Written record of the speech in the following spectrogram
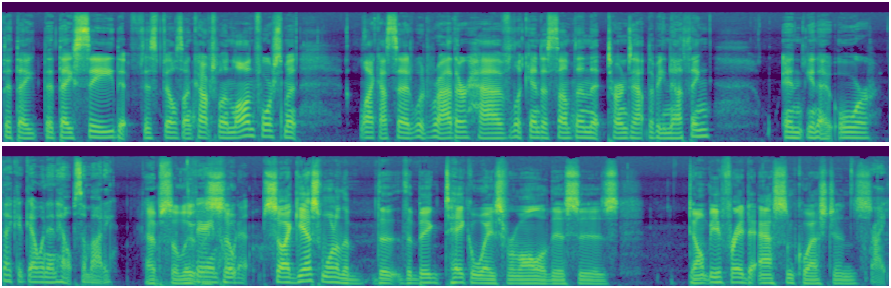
that they that they see that just feels uncomfortable. And law enforcement, like I said, would rather have look into something that turns out to be nothing, and you know, or they could go in and help somebody. Absolutely. Very so, important. so I guess one of the, the the big takeaways from all of this is don't be afraid to ask some questions. Right.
